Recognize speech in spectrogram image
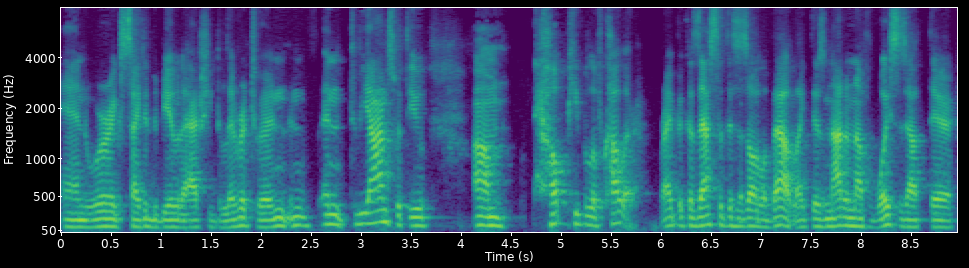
and we're excited to be able to actually deliver to it. And and, and to be honest with you, um, help people of color, right? Because that's what this is all about. Like, there's not enough voices out there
